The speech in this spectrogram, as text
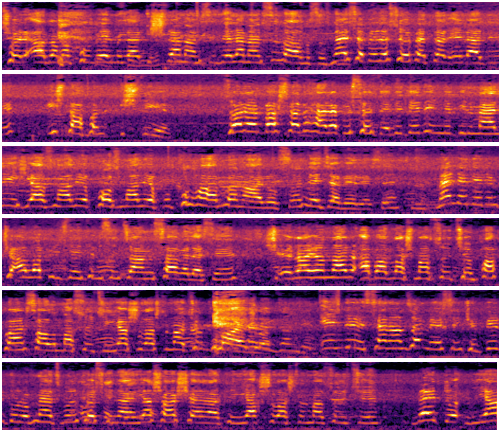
şöyle adama pul vermirlər, işləməmsiz, eləməmsiz almısınız. Nəysə belə söhbətlər elədi, iş tapın, işləyin. Başladı hərə bir söz dedi. Dedi indi bilməliyik, yazmalıyıq, pozmalıyıq. Bu pul hardan ayrılsın, necə verilsin? Mən də dedim ki, Allah prezidentimizin canını sağ eləsin. Rayonların abadlaşması üçün, parkların salınması üçün, yaşılaşdırmaq üçün pul ayrılır. İndi sən ancaq versin ki, bir qrup məcburi köçkünlərin yaşayış şəraitinin yaxşılaşdırması üçün və dö ya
